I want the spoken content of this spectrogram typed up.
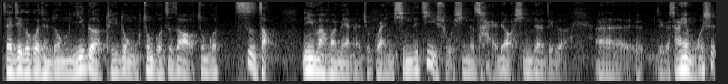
在这个过程中，一个推动中国制造、中国制造；另外一方面呢，就关于新的技术、新的材料、新的这个呃这个商业模式。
